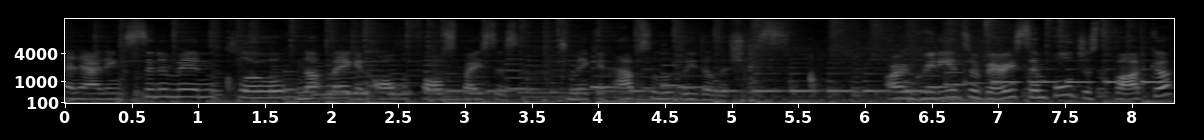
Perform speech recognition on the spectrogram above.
and adding cinnamon, clove, nutmeg, and all the fall spices to make it absolutely delicious. Our ingredients are very simple, just vodka,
